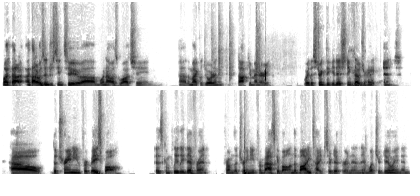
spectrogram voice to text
Well i thought i thought it was interesting too um, when i was watching uh, the Michael Jordan documentary, where the strength and conditioning coach so mentioned how the training for baseball is completely different from the training from basketball, and the body types are different and, in what you're doing, and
